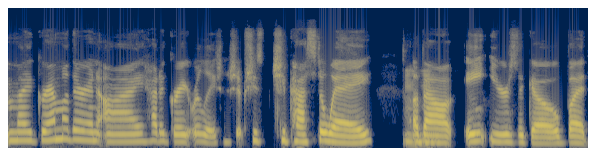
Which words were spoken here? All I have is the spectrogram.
My grandmother and I had a great relationship. She's she passed away Mhm. about eight years ago, but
